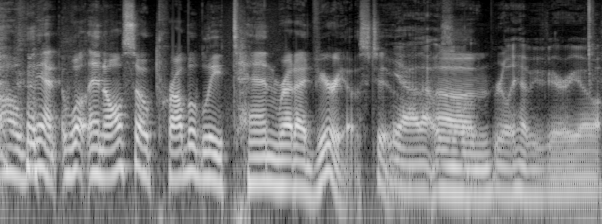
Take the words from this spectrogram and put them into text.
oh man! Well, and also probably 10 red-eyed vireos too. Yeah, that was Um, a really heavy Vireo.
